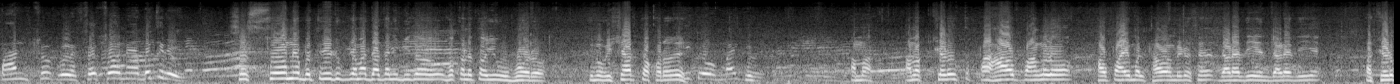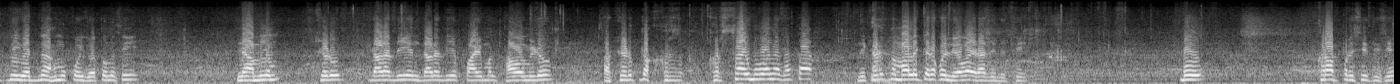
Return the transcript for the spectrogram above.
પાંચસો છસો ને બત્રીસ. છસો ને બત્રીસ રૂપિયામાં દાદાની બીજો વકલ હતો એ ઊભો રહ્યો. તમે વિચાર તો કરો આમાં આમાં ખેડૂત હાવ પાંગળો હાવ પાયમલ થવા મળ્યો છે. દાડા દઈએ ને દાડા દઈએ. આ ખેડૂતની વેદના અમુક કોઈ જોતો નથી. ને આમને ખેડૂત દાડા દઈએ દાડા દઈએ પાયમલ થવા મળ્યો આ ખેડૂતના ખર્ચ- ખર્ચા ઉભવાના થતા. ને ખેડૂતના માલ અત્યારે કોઈ લેવાય રાજી નથી. બહુ ખરાબ પરિસ્થિતિ છે.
